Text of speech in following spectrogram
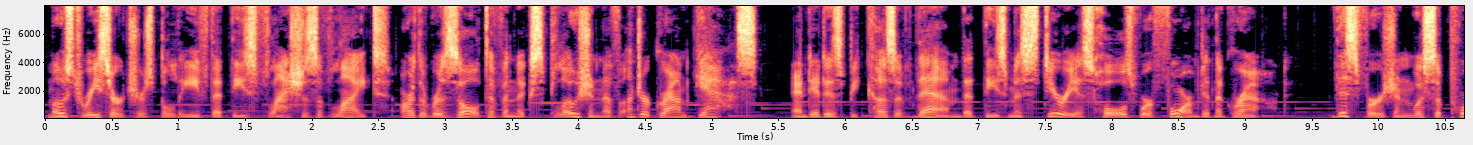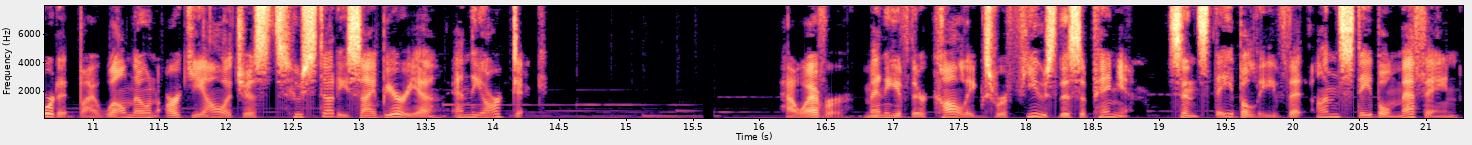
Most researchers believe that these flashes of light are the result of an explosion of underground gas, and it is because of them that these mysterious holes were formed in the ground. This version was supported by well known archaeologists who study Siberia and the Arctic. However, many of their colleagues refuse this opinion, since they believe that unstable methane,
